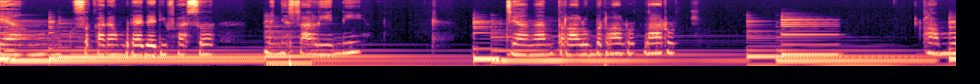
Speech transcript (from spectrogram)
yang sekarang berada di fase menyesal ini jangan terlalu berlarut-larut. Kamu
